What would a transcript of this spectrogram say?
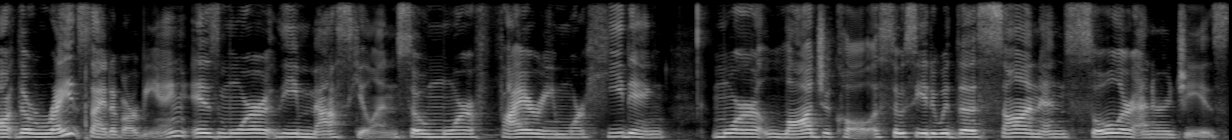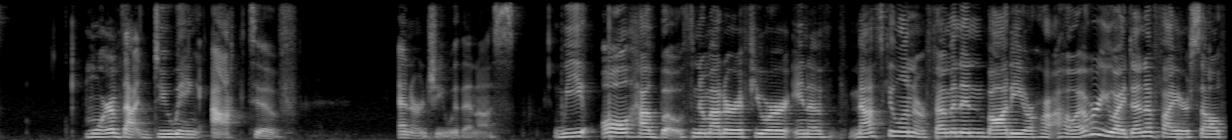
Uh, the right side of our being is more the masculine, so more fiery, more heating, more logical, associated with the sun and solar energies. More of that doing active energy within us. We all have both, no matter if you're in a masculine or feminine body or however you identify yourself,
